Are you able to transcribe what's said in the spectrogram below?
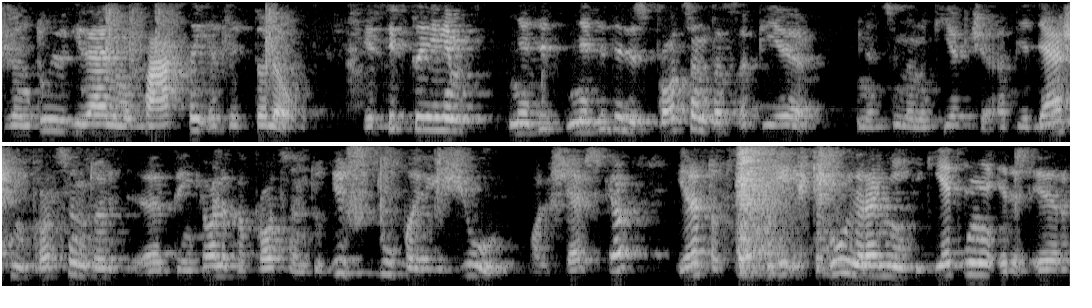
šventųjų gyvenimo faktai ir taip toliau. Ir tik tai nedidelis procentas apie neatsimenu kiek čia, apie 10 procentų ar 15 procentų iš tų pavyzdžių Olševskio yra tokie, kurie iš tikrųjų yra neįtikėtini ir, ir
